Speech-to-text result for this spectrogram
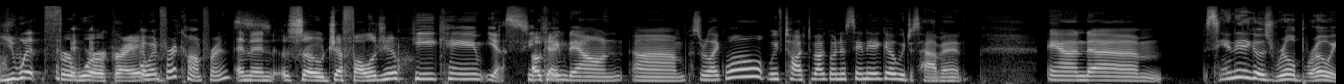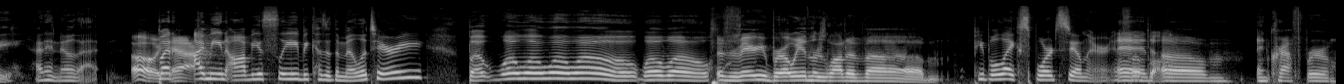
you went for work, right? Oh. I went for a conference, and then so Jeff followed you. he came. Yes, he Okay. came down because we're like, well, we've talked about going to San Diego, we just Mm-hmm. haven't. And um, San Diego's real broy. I didn't know that, Oh but yeah. I mean, obviously because of the military. But whoa, whoa, whoa, whoa, whoa, whoa! it's very broy, and there's a lot of um People like sports down there and, and football. um and craft brew.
